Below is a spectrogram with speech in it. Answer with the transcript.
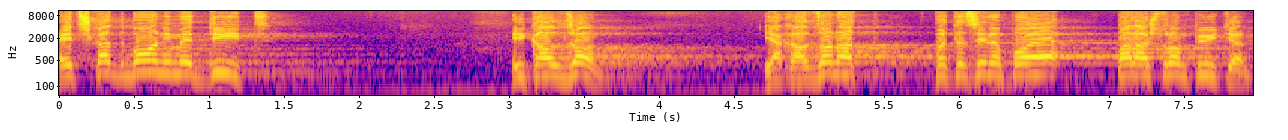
E çka të bani me dit I kallxon. Ja kallxon atë për të cilën po e parashtron pyetjen.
